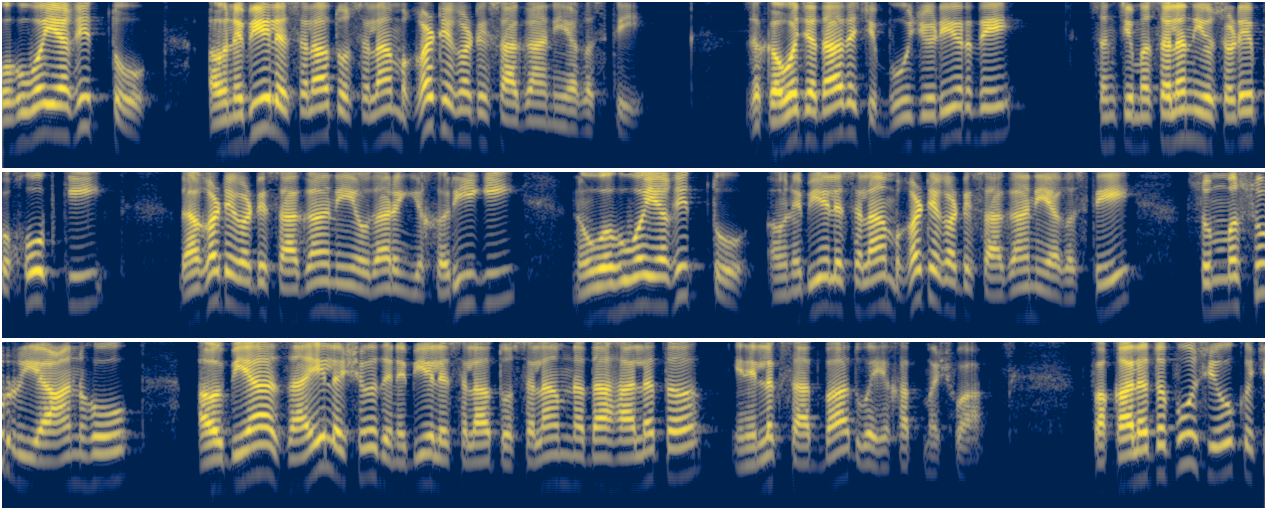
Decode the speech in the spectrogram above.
وهو یغط او نبی علیہ الصلوۃ والسلام غټه غټه ساګانی غستی ځکه وجه دا ده چې بوج ډیر دی څنګه چې مثلا یو سړی په خوب کې دا غټه غټه ساګانی او دارنګ خریږي نو وهو یغتو او نبی علیہ السلام غټه غټه ساګانی اغستی ثم سری عنه او بیا زایل شو د نبی علیہ الصلوۃ والسلام نه دا حالت یعنی لک سات بعد وه ختم شو فقالت پوسیو کچ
